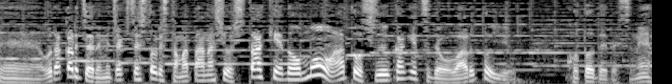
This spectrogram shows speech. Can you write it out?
えー、小田カルチャーでめちゃくちゃストレス溜まった話をしたけども、あと数ヶ月で終わるということでですね、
